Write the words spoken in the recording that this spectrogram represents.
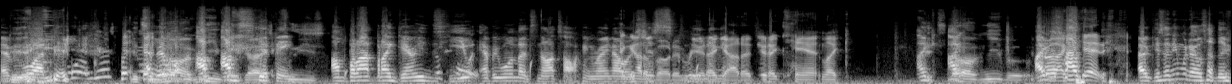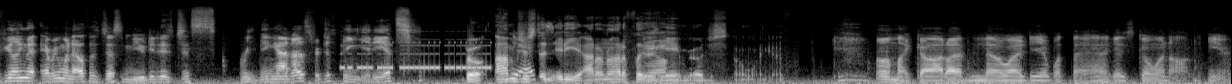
Everyone. It's. Everyone- I'm- I'm bro, guys, skipping. Um, but I, but I guarantee you, everyone that's not talking right now I is gotta just vote him, dude. I gotta, dude. I can't. Like, I, It's I, not me, bro. I bro, just I have. can't. Uh, does anyone else have the feeling that everyone else is just muted, is just screaming at us for just being idiots? Bro, I'm just an idiot. I don't know how to play Yeah. this game, bro. Just oh my god. Oh my god, I have no idea what the heck is going on here.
